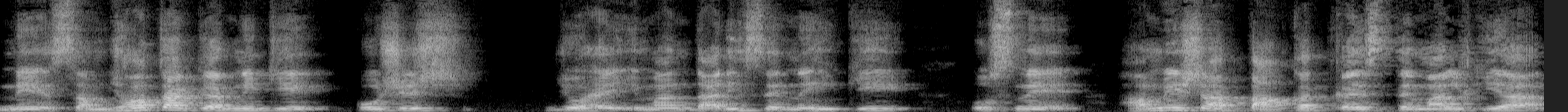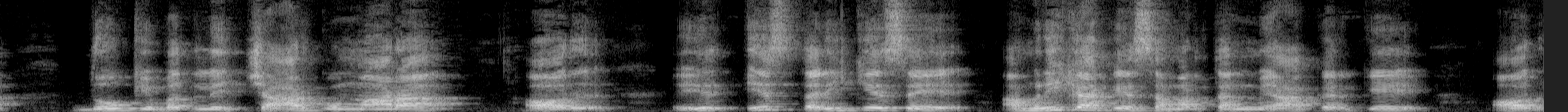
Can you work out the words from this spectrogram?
ने समझौता करने की कोशिश जो है ईमानदारी से नहीं की। उसने हमेशा ताकत का इस्तेमाल किया, दो के बदले चार को मारा और इस तरीके से अमेरिका के समर्थन में आकर के और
